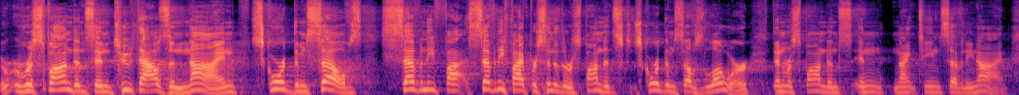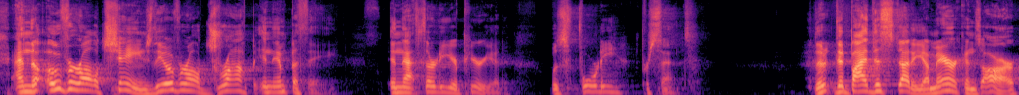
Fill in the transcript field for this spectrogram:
Respondents in 2009 scored themselves 75, 75% of the respondents scored themselves lower than respondents in 1979. And the overall change, the overall drop in empathy in that 30 year period was 40%. That by this study, Americans are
